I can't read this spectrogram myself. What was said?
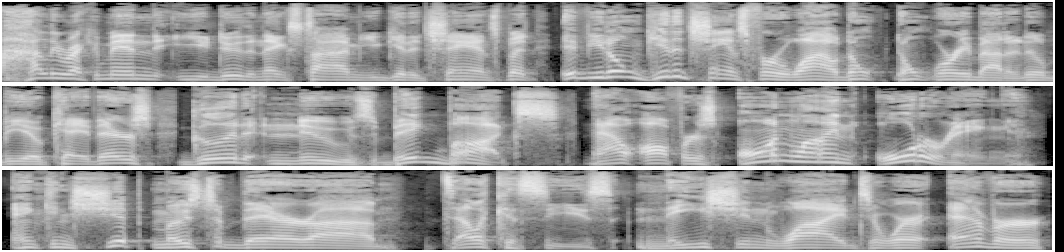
I highly recommend you do the next time you get a chance. But if you don't get a chance for a while, don't don't worry about it. It'll be okay. There's good news. Big Bucks now offers online ordering and can ship most of their uh, delicacies nationwide to wherever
